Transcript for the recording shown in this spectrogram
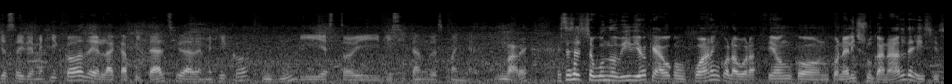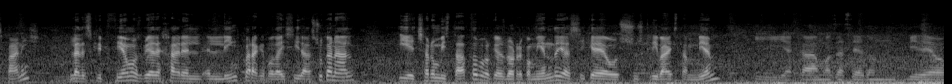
yo soy de México, de la capital, Ciudad de México, y estoy visitando España. Vale. Este es el segundo vídeo que hago con Juan en colaboración con, con él y su canal de Easy Spanish. En la descripción os voy a dejar el, el link para que podáis ir a su canal y echar un vistazo porque os lo recomiendo y así que os suscribáis también. Y acabamos de hacer un video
